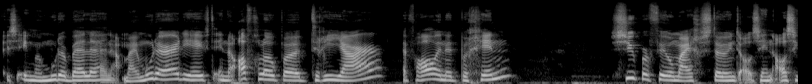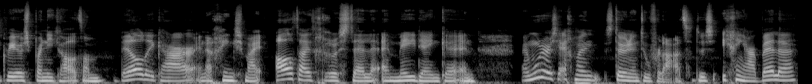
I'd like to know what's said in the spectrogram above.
Dus ik mijn moeder bellen. Nou, mijn moeder die heeft in de afgelopen drie jaar, en vooral in het begin, super veel mij gesteund. Als in als ik weer eens paniek had, dan belde ik haar en dan ging ze mij altijd geruststellen en meedenken. En mijn moeder is echt mijn steun en toeverlaat. Dus ik ging haar bellen.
